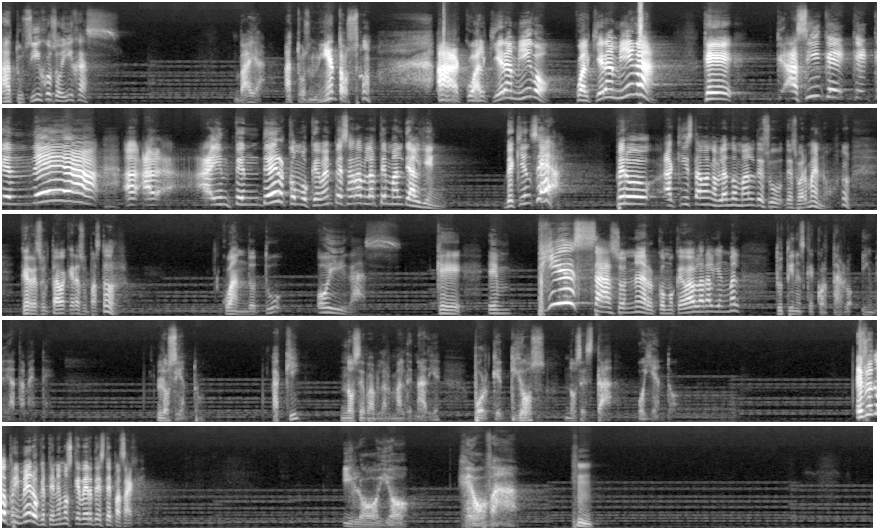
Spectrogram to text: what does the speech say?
a tus hijos o hijas, vaya, a tus nietos, a cualquier amigo, cualquier amiga que así que, que, dé a, entender como que va a empezar a hablarte mal de alguien, de quien sea. Pero aquí estaban hablando mal de su, de su hermano, que resultaba que era su pastor. Cuando tú oigas que empieza a sonar como que va a hablar alguien mal, tú tienes que cortarlo inmediatamente lo siento. Aquí no se va a hablar mal de nadie porque Dios nos está oyendo. Eso es lo primero que tenemos que ver de este pasaje. Y lo oyó Jehová. Hmm.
